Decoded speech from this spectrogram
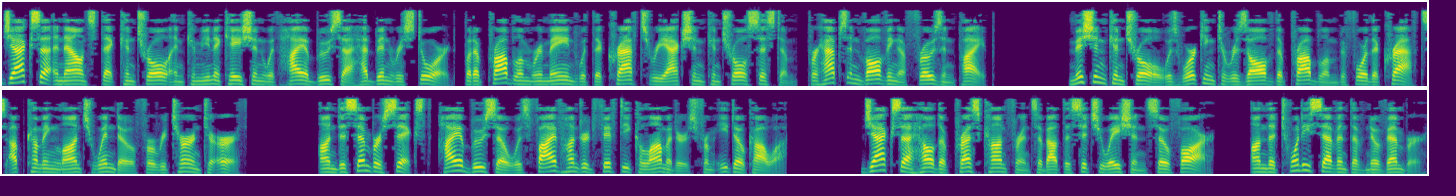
JAXA announced that control and communication with Hayabusa had been restored, but a problem remained with the craft's reaction control system, perhaps involving a frozen pipe. Mission Control was working to resolve the problem before the craft's upcoming launch window for return to Earth. On December 6, Hayabusa was 550 kilometers from Itokawa. JAXA held a press conference about the situation so far. On 27 November,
